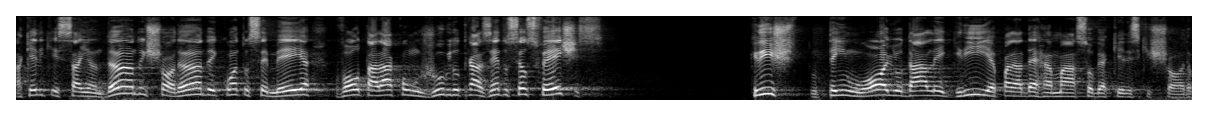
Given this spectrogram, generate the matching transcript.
Aquele que sai andando e chorando enquanto semeia, voltará com júbilo trazendo seus feixes. Cristo tem o óleo da alegria para derramar sobre aqueles que choram.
